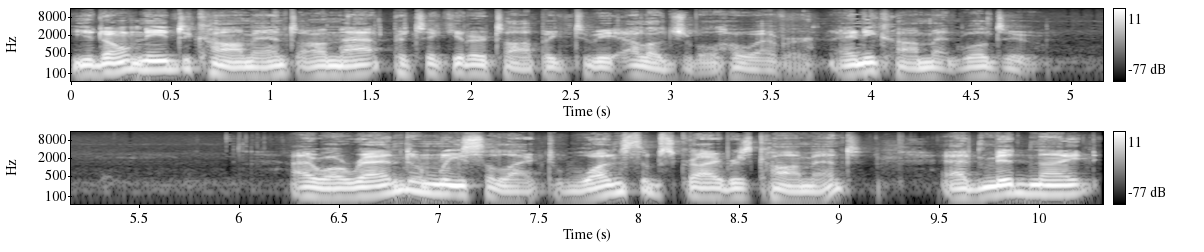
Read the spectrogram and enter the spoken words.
You don't need to comment on that particular topic to be eligible, however. Any comment will do. I will randomly select one subscriber's comment at midnight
